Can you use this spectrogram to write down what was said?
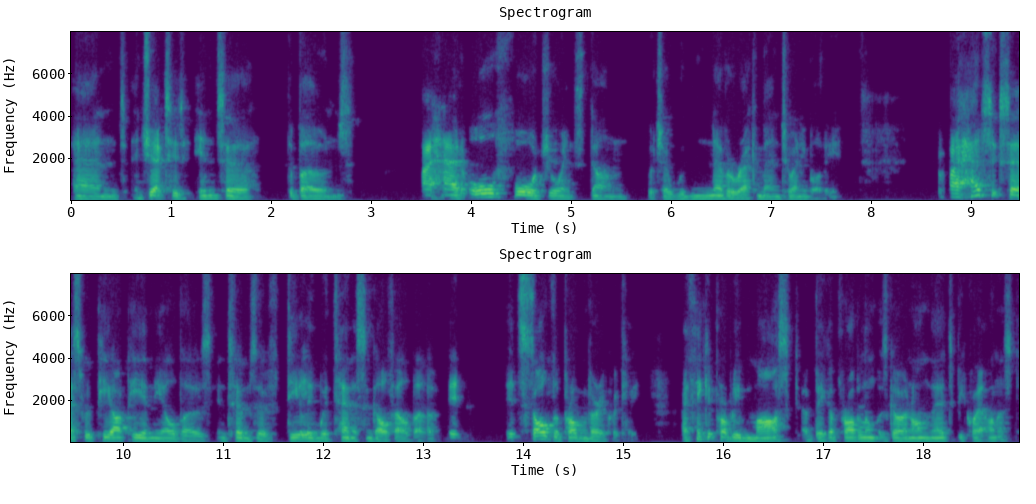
and injected into the bones. I had all four joints done which I would never recommend to anybody. I had success with PRP in the elbows in terms of dealing with tennis and golf elbow. It it solved the problem very quickly. I think it probably masked a bigger problem that was going on there, to be quite honest.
